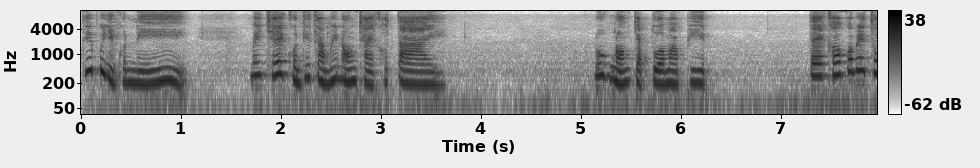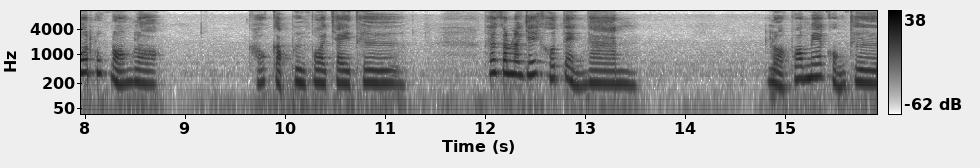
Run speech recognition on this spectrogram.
ที่ผู้หญิงคนนี้ ไม่ใช่คนที่ทำให้น้องชายเขาตาย ลูกน้องจับตัวมาผิด แต่เขาก็ไม่โทษลูกน้องหรอก เขากลับพึงพอใจเธอ เธอกำลังจะให้เขาแต่งงาน หลอกพ่อแม่ของเธอ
